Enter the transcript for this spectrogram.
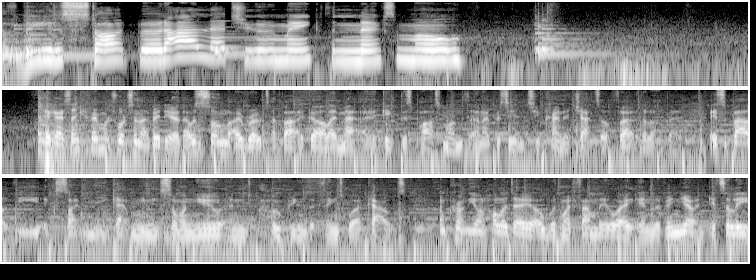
I've made a start, but I'll let you make the next move. Guys, thank you very much for watching that video. That was a song that I wrote about a girl I met at a gig this past month and I proceeded to kind of chat up, with a little bit. It's about the excitement that you get when you meet someone new and hoping that things work out. I'm currently on holiday with my family away in Livigno in Italy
